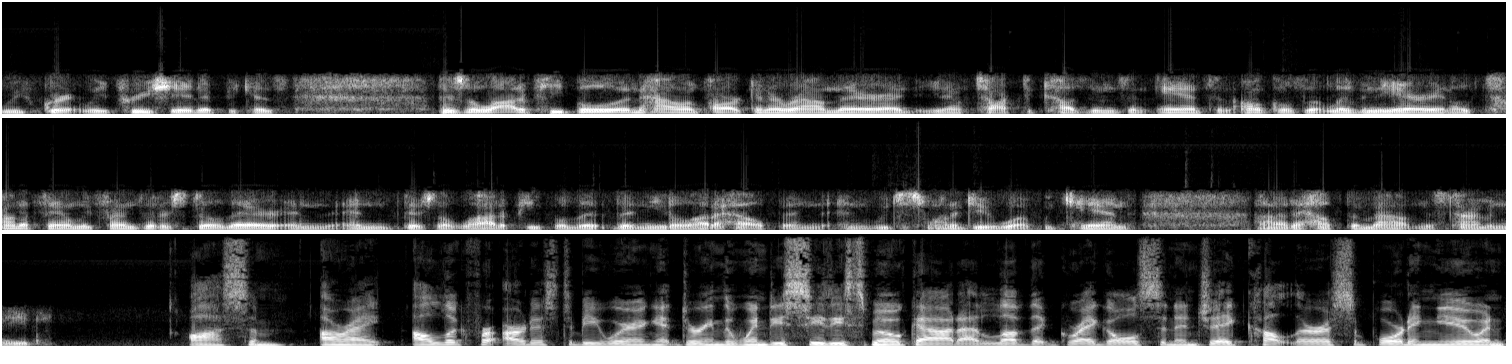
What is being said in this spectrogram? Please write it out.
we greatly appreciate it because there's a lot of people in Highland Park and around there. And you know, talk to cousins and aunts and uncles that live in the area, and a ton of family friends that are still there. And and there's a lot of people that, that need a lot of help, and and we just want to do what we can uh, to help them out in this time of need. Awesome. All right. I'll look for artists to be wearing it during the Windy City Smokeout. I love that Greg Olsen and Jay Cutler are supporting you, and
